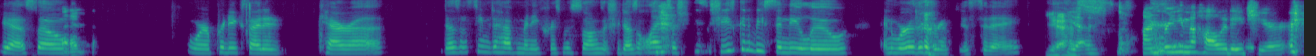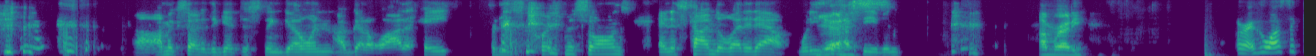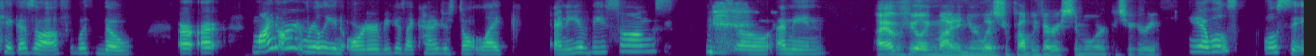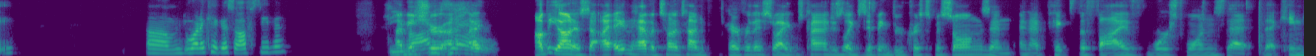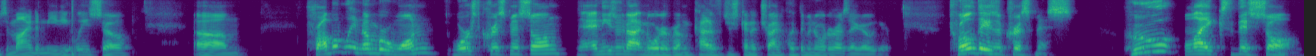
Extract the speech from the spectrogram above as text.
yeah, so And we're pretty excited. Kara doesn't seem to have many Christmas songs that she doesn't like, so she's she's gonna be Cindy Lou, and we're the Grinches today. Yes. yes, I'm bringing the holiday cheer. uh, I'm excited to get this thing going. I've got a lot of hate for these Christmas songs, and it's time to let it out. What do you Yes. think, Steven? I'm ready. All right, who wants to kick us off with the or, or mine aren't really in order because I kind of just don't like any of these songs. So I mean, I have a feeling mine and your list are probably very similar, Kateri. yeah, we'll we'll see. Um, you want to kick us off, Stephen? I mean, sure, I, I, I'll be honest, I didn't have a ton of time to prepare for this, so I was kind of just like zipping through Christmas songs and and I picked the five worst ones that that came to mind immediately. So um probably number one worst Christmas song, and these are not in order, but I'm kind of just gonna try and put them in order as I go here. 12 Days of Christmas. Who likes this song?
